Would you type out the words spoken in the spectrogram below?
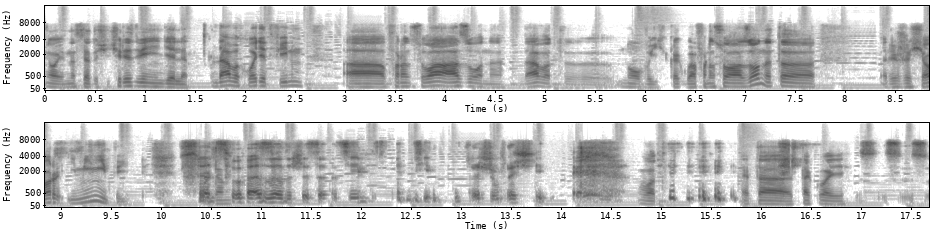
ой, на следующей, через две недели, да, выходит фильм а, Франсуа Озона, да, вот э, новый, как бы, а Франсуа Озон это режиссер именитый. Франсуа Зона 671, прошу прощения. Вот. Это такой с- с-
